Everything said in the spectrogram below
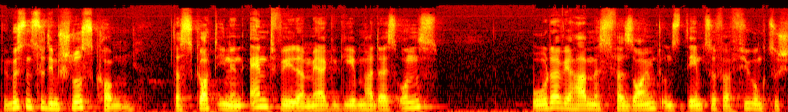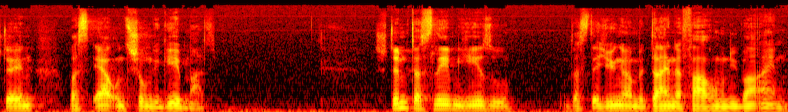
Wir müssen zu dem Schluss kommen, dass Gott ihnen entweder mehr gegeben hat als uns, oder wir haben es versäumt, uns dem zur Verfügung zu stellen, was er uns schon gegeben hat. Stimmt das Leben Jesu und das der Jünger mit deinen Erfahrungen überein?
